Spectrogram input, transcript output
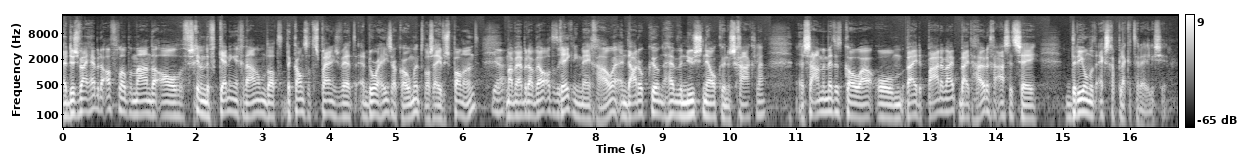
Uh, dus wij hebben de afgelopen maanden al verschillende verkenningen gedaan. Omdat de kans dat de spreidingswet er doorheen zou komen, het was even spannend. Ja. Maar we hebben daar wel altijd rekening mee gehouden. En daardoor kun, hebben we nu snel kunnen schakelen. Uh, samen met het COA om bij de Paardenwijk, bij het huidige AZC, 300 extra plekken te realiseren.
